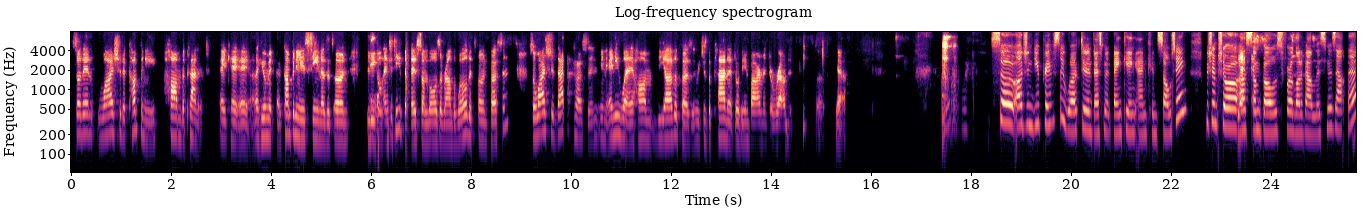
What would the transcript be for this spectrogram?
So then why should a company harm the planet? AKA a human a company is seen as its own legal entity based on laws around the world, its own person. So why should that person in any way harm the other person, which is the planet or the environment around it? So yeah. So, Arjun, you previously worked in investment banking and consulting, which I'm sure yes. are some goals for a lot of our listeners out there.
